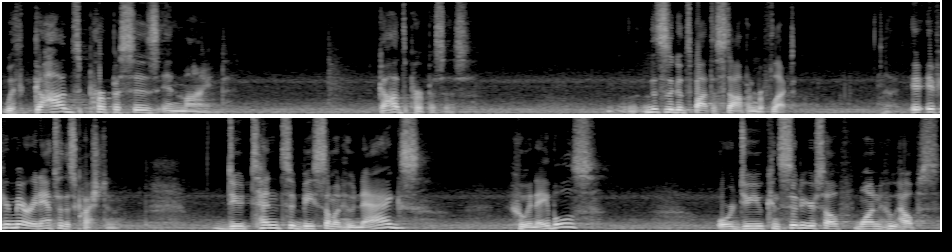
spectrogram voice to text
with God's purposes in mind. God's purposes. This is a good spot to stop and reflect. If you're married, answer this question Do you tend to be someone who nags, who enables, or do you consider yourself one who helps,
